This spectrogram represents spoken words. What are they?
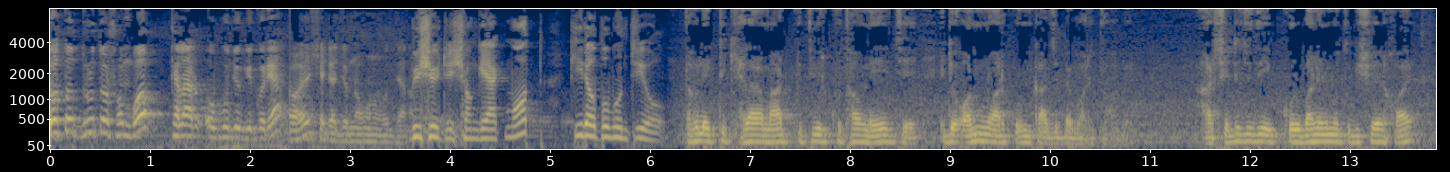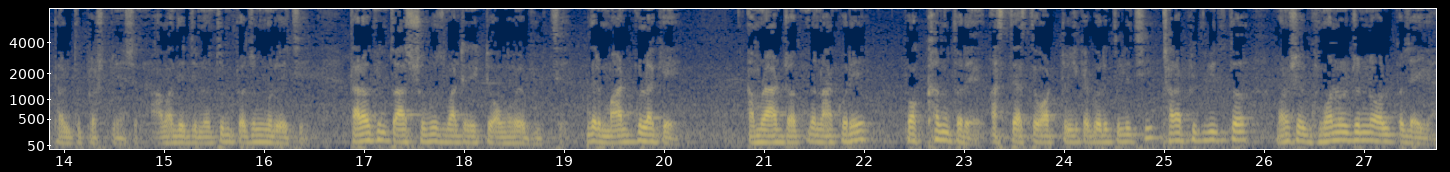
যত দ্রুত সম্ভব খেলার উপযোগী করিয়া হয় সেটার জন্য অনুরোধ জানাই বিষয়টির সঙ্গে একমত ক্রীড়া উপমন্ত্রীও। তাহলে একটি খেলার মাঠ পৃথিবীর কোথাও নেই যে এটি অন্য আর কোন কাজে ব্যবহৃত হবে? আর সেটি যদি কোরবানির মতো বিষয়ের হয়, তাহলে তো প্রশ্নই আসে না। আমাদের যে নতুন প্রজন্ম রয়েছে, তারাও কিন্তু আজ সবুজ মাঠের একটি অভাবে ভুগছে। আমাদের মাঠগুলাকে আমরা আর যত্ন না করে পক্ষান্তরে আস্তে আস্তে অট্টালিকা গড়ে তুলেছি। সারা পৃথিবীতে তো মানুষের ঘুমানোর জন্য অল্প জায়গা,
